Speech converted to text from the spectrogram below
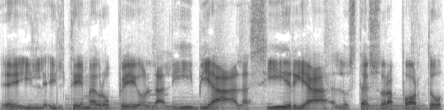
eh, il, il, tema europeo, la Libia, la Siria, lo stesso rapporto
